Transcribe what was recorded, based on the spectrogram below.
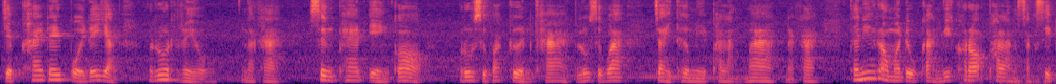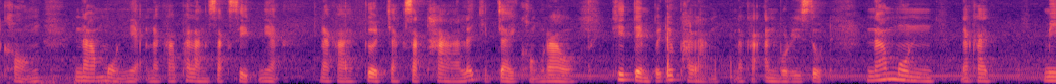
เจ็บไข้ได้ป่วยได้อย่างรวดเร็ว นะคะ ซึ่งแพทย์เองก็รู้สึกว่าเกินคาด รู้สึกว่าใจเธอมีพลังมากนะคะทีนี้เรามาดูการวิเคราะห์พลังศักดิ์สิทธิ์ของน้ำมนต์เนี่ยนะคะ พลังศักดิ์สิทธิ์เนี่ยนะคะ เกิดจากศรัทธาและจิตใจของเราที่เต็มไปด้วยพลังนะคะ อันบริสุทธิ์ น้ำมนต์นะคะ มี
